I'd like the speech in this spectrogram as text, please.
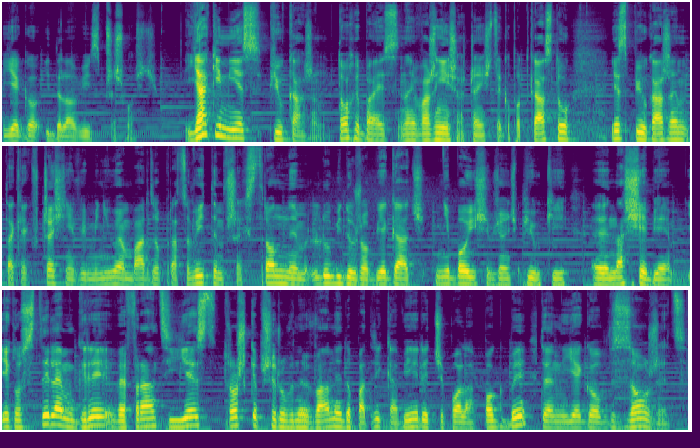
jego idolowi z przeszłości. Jakim jest piłkarzem? To chyba jest najważniejsza część tego podcastu. Jest piłkarzem, tak jak wcześniej wymieniłem, bardzo pracowitym, wszechstronnym, lubi dużo biegać, nie boi się wziąć piłki y, na siebie. Jego stylem gry we Francji jest troszkę przyrównywany do Patryka Wiery czy Pola Pogby. Ten jego wzorzec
